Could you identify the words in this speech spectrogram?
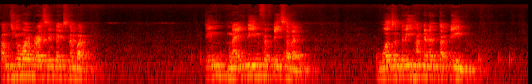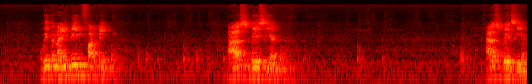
Consumer price index number. In 1957 was 313 with 1940 as base year as base year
